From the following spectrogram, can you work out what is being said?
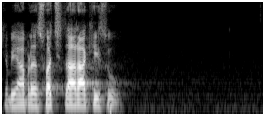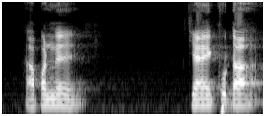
કે ભાઈ આપણે સ્વચ્છતા રાખીશું. આપણને ક્યાંય ખોટા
